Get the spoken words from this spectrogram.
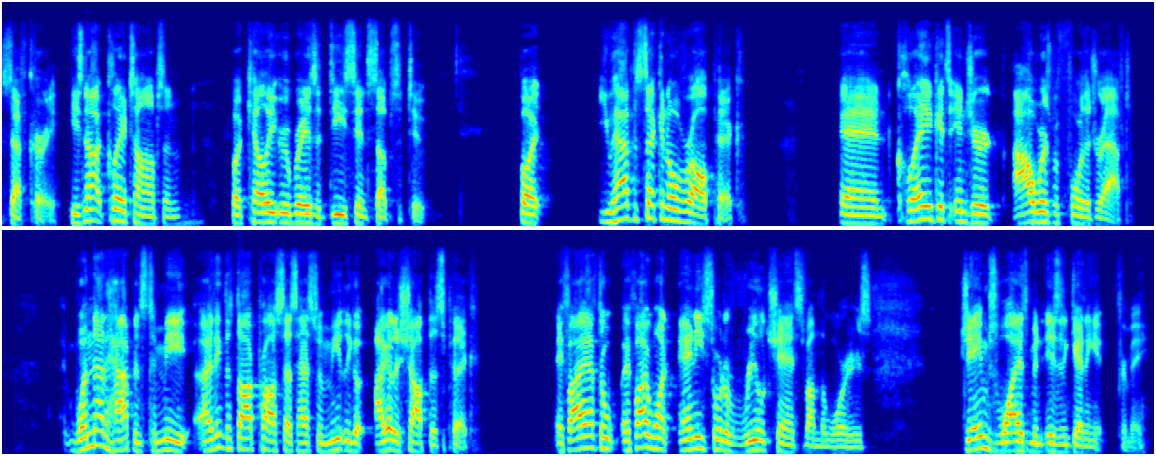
Steph Curry. He's not Klay Thompson, but Kelly Oubre is a decent substitute. But you have the second overall pick, and Klay gets injured hours before the draft. When that happens to me, I think the thought process has to immediately go. I got to shop this pick. If I have to, if I want any sort of real chance if I'm the Warriors, James Wiseman isn't getting it for me.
